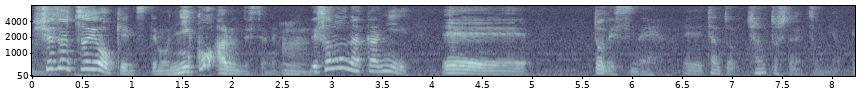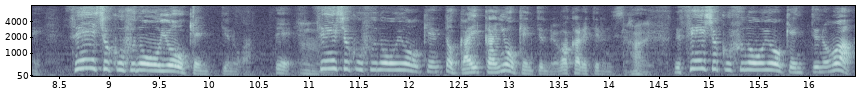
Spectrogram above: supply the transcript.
手術要件っつっても2個あるんですよね。うんでその中にえー、とですね、えーちゃんとちゃんとしたやつを見よう、えー生殖不能要件っていうのがあって、うん生殖不能要件と外観要件っていうのに分かれてるんですよね。はい。で生殖不能要件っていうのは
